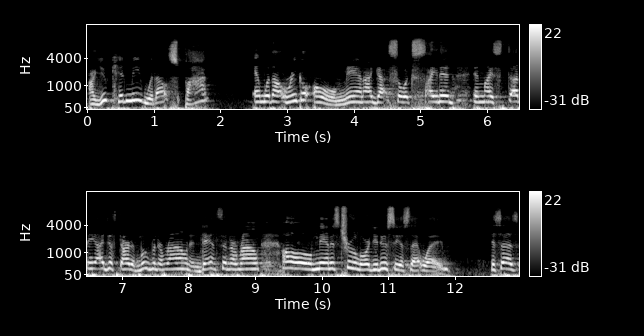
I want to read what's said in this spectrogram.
Are you kidding me? Without spot? and without wrinkle. Oh man, I got so excited in my study. I just started moving around and dancing around. Oh man, it's true, Lord. You do see us that way. It says,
